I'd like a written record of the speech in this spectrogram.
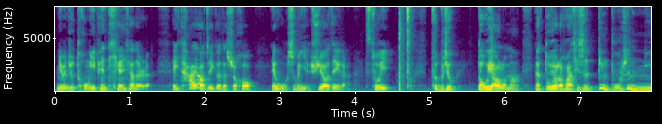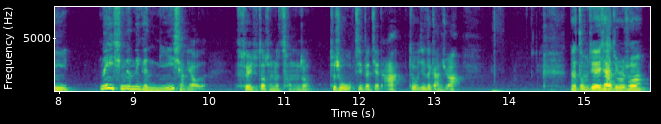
你们就同一片天下的人。哎，他要这个的时候，哎，我是不是也需要这个？所以这不就都要了吗？那都要的话，其实并不是你内心的那个你想要的，所以就造成了从众。这是我自己的解答，这我自己的感觉啊。那总结一下，就是说，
